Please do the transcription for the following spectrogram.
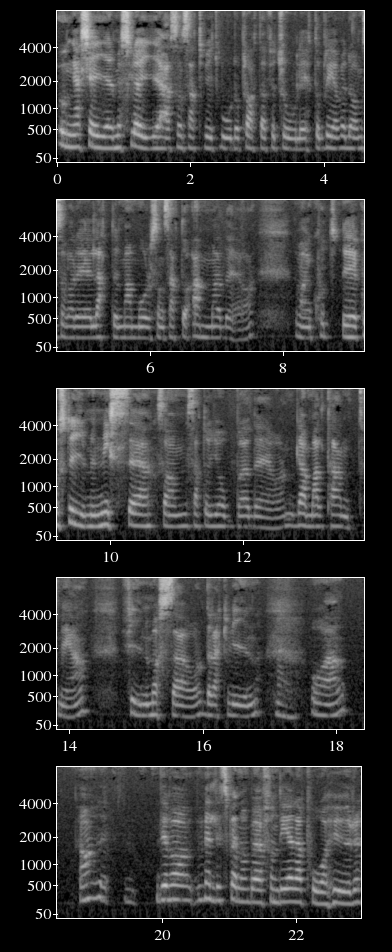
unga tjejer med slöja som satt vid ett bord och pratade förtroligt och bredvid dem så var det lattemammor som satt och ammade. Och det var en eh, kostymnisse som satt och jobbade och en gammal tant med fin mössa och drack vin. Mm. Och, ja, det var väldigt spännande att börja fundera på hur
